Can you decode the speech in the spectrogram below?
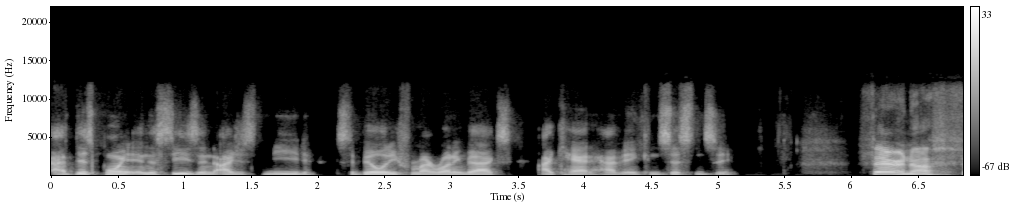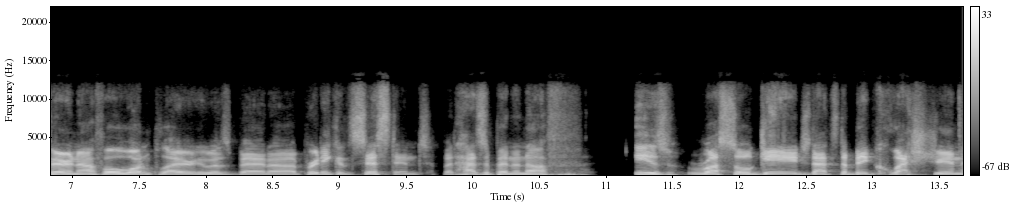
at this point in the season, I just need stability for my running backs. I can't have inconsistency. Fair enough. Fair enough. Well, one player who has been uh, pretty consistent, but hasn't been enough is Russell Gage. That's the big question.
